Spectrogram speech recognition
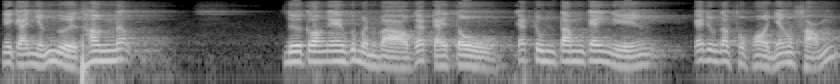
ngay cả những người thân đó, đưa con em của mình vào các trại tù, các trung tâm cai nghiện, các trung tâm phục hồi nhân phẩm.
